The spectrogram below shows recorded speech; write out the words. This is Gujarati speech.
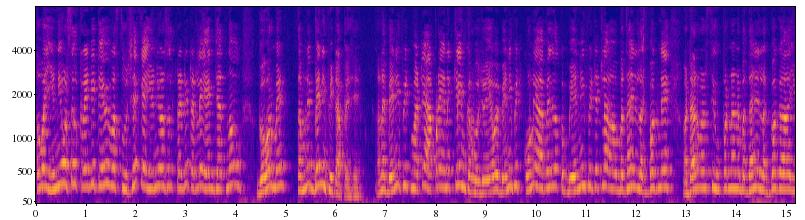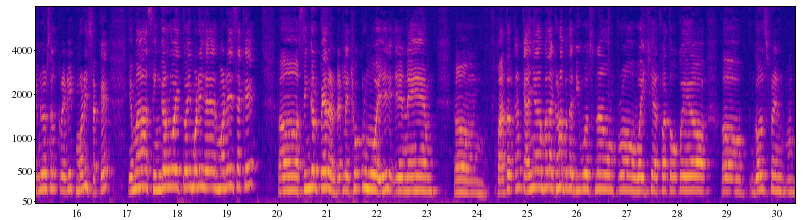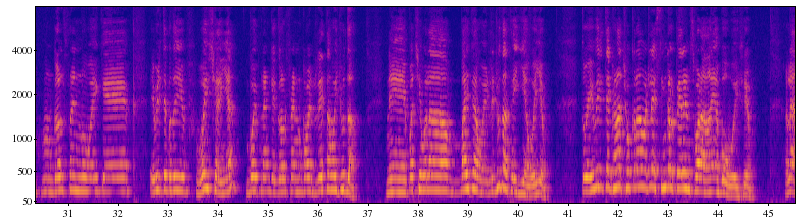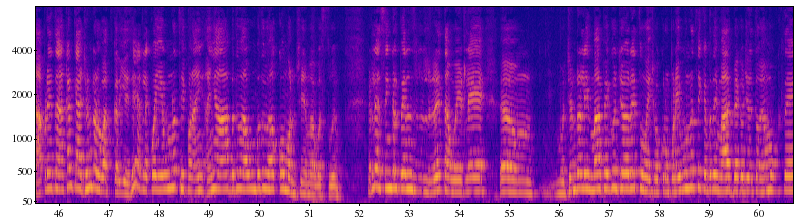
તો ભાઈ યુનિવર્સલ ક્રેડિટ એવી વસ્તુ છે કે યુનિવર્સલ ક્રેડિટ એટલે એક જાતનો ગવર્મેન્ટ તમને બેનિફિટ આપે છે. અને બેનિફિટ માટે આપણે એને ક્લેમ કરવો જોઈએ. હવે બેનિફિટ કોને આપે છે? તો બેનિફિટ એટલા બધાને લગભગ ને અઢાર વર્ષથી ઉપરના ને બધાને લગભગ યુનિવર્સલ ક્રેડિટ મળી શકે. એમાં સિંગલ હોય તોય મળી મળી શકે. સિંગલ પેરેન્ટ એટલે છોકરું હોય એને ફાધર કારણ કે અહીંયા બધા ઘણા બધા ડિવોર્સના હોય છે. અથવા તો કોઈ ગર્લ્સફ્રેન્ડ ગર્લફ્રેન્ડનું હોય કે એવી રીતે બધી હોય છે અહીંયા. બોયફ્રેન્ડ કે ગર્લફ્રેન્ડ રહેતા હોય જુદા. ને પછી ઓલા બાંધ્યા હોય એટલે જુદા થઈ ગયા હોય એમ. તો એવી રીતે ઘણા છોકરાઓ એટલે સિંગલ પેરેન્ટ્સવાળા અહીંયા બહુ હોય છે એમ. એટલે આપણે તો આ- કારણ કે આ જનરલ વાત કરીએ છીએ, એટલે કોઈ એવું નથી, પણ અહીં- અહીંયા આ બધું, આવું બધું કોમન છે એમ આ વસ્તુ એમ. એટલે સિંગલ પેરેન્ટ્સ રહેતા હોય એટલે જનરલી મા ભેગું જ રહેતું હોય છોકરું, પણ એવું નથી કે બધા મા ભેગું જ રહેતું હોય. અમુક તે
